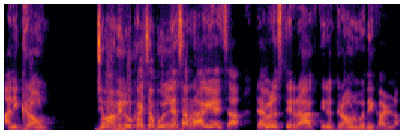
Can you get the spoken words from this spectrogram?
आणि ग्राउंड जेव्हा बी लोकांच्या बोलण्याचा राग यायचा त्यावेळेस ते राग तिनं ग्राउंडमध्ये काढला.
